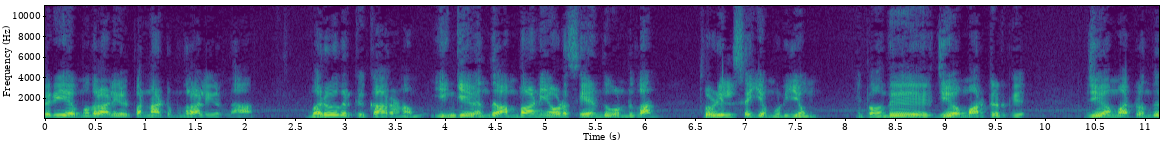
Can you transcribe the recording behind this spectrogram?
பெரிய முதலாளிகள் பன்னாட்டு முதலாளிகள்லாம் வருவதற்கு காரணம் இங்கே வந்து அம்பானியோட சேர்ந்து கொண்டு தான் தொழில் செய்ய முடியும். இப்போ வந்து ஜியோ மார்ட் இருக்குது ஜியோ மார்ட் வந்து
